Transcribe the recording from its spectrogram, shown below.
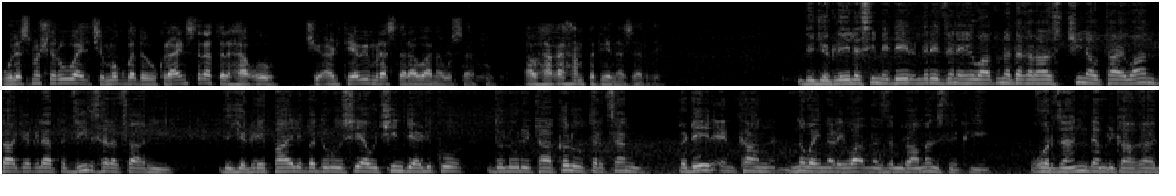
ولسمشر وویل چې موږ به د اوکراین سره تر هغو چې اړتیاوي مرسته روانه وساتو او هغه هم په دې نظر دی. د جګړې له سیمې ډېر لرې ځینې هېوادونه دغه راز چین او تایوان دا جګړه په ځیر سره څاري. د جګړې پایلې به د روسیې او چین د اړیکو د لوري ټاکلو ترڅنګ په ډېر امکان نوی نړیوال نظم رامنځته کړي. غورځنګ د امریکا غږ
